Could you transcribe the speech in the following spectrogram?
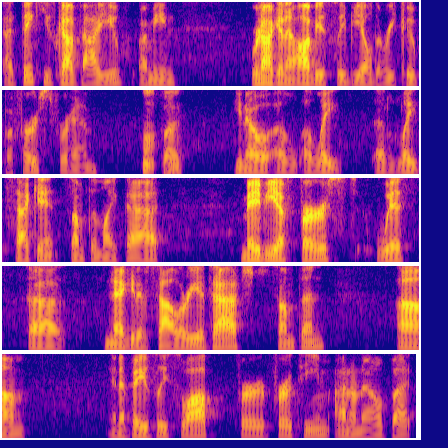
I think he's got value. I mean, we're not going to obviously be able to recoup a first for him, Mm-mm. but you know, a, a late a late second, something like that. Maybe a first with uh, negative salary attached, something, um, and a Bazley swap for for a team. I don't know, but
